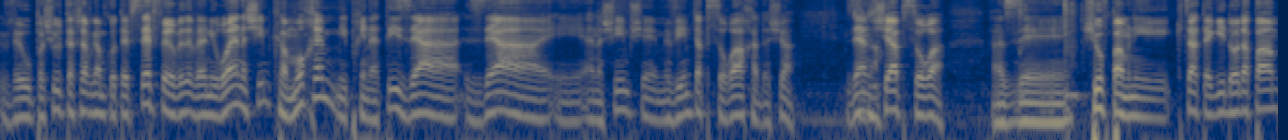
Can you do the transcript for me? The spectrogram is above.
והוא פשוט עכשיו גם כותב ספר, וזה, ואני רואה אנשים כמוכם, מבחינתי זה, ה, זה האנשים שמביאים את הבשורה החדשה. זה אנשי הבשורה. אז uh, שוב פעם, אני קצת אגיד עוד הפעם,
